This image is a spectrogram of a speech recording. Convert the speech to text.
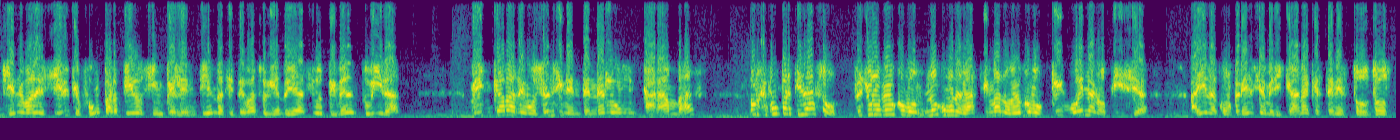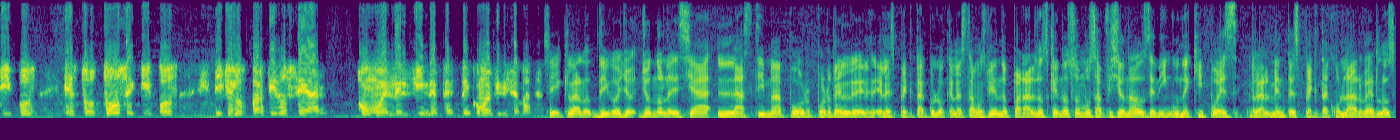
¿Quién me va a decir que fue un partido sin que le entiendas y te vas uniendo y ha sido el primero en tu vida? Brincabas de emoción sin entenderlo un carambas, porque fue un partidazo. Entonces yo lo veo como, no como una lástima, lo veo como qué buena noticia hay en la conferencia americana que estén estos dos tipos, estos dos equipos y que los partidos sean como el del fin de, de, como el fin de semana. Sí, claro, digo, yo, yo no le decía lástima por, por ver el, el, espectáculo que lo estamos viendo. Para los que no somos aficionados de ningún equipo es realmente espectacular verlos.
